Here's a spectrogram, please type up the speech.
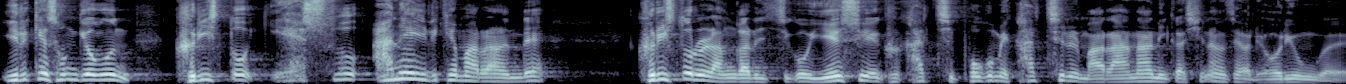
이렇게 성경은 그리스도 예수 안에 이렇게 말하는데 그리스도를 안 가르치고 예수의 그 가치, 복음의 가치를 말 안 하니까 신앙생활이 어려운 거예요.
